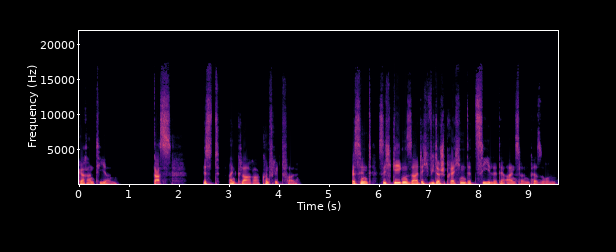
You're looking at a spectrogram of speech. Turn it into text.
garantieren. Das ist ein klarer Konfliktfall. Es sind sich gegenseitig widersprechende Ziele der einzelnen Personen.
